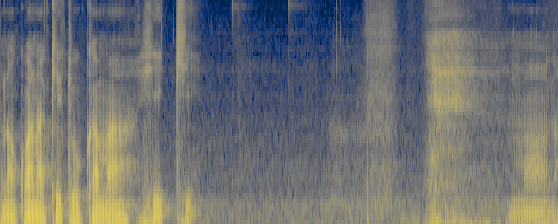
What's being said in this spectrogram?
tunakuwa na kitu kama hiki. Umeona?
